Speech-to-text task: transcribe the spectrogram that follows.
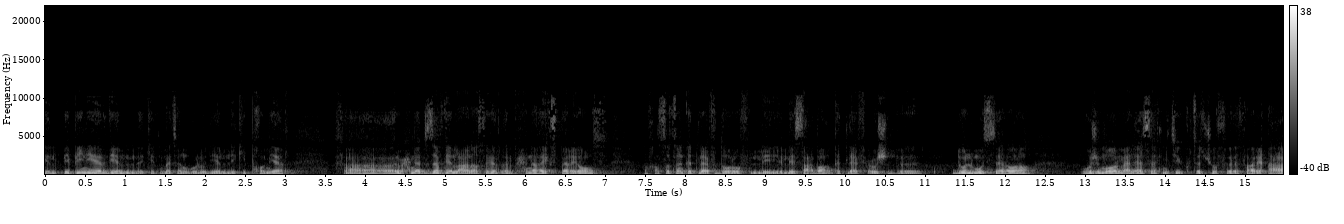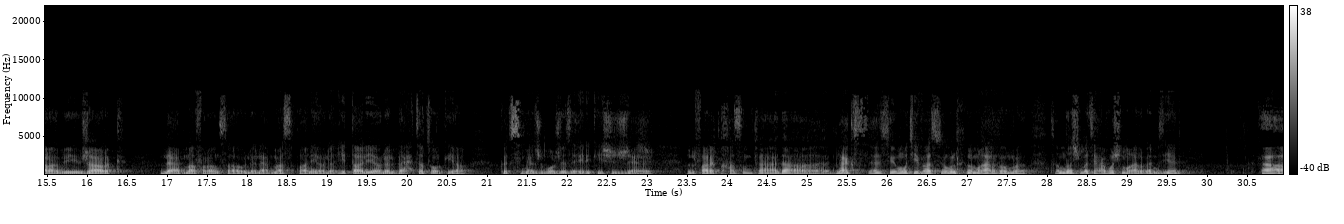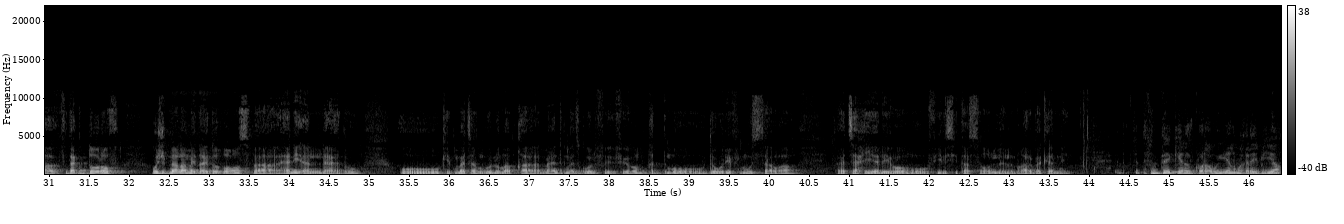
ال pépinière ديال كيف ما تنقولوا ديال l'équipe première فربحنا بزاف ديال العناصر ربحنا expérience خاصة كتلعب في الظروف اللي اللي صعبة كتلعب في عشب دون المستوى وجمهور مع الأسف ملي كنت تشوف فريق عربي جارك لعب مع فرنسا ولا لعب مع إسبانيا ولا إيطاليا ولا لعب حتى تركيا كتسمع الجمهور الجزائري كيشجع الفريق الخصم فهذا بالعكس c'est motivation للمغاربه وما تنظنش ما تعرفوش المغاربة مزيان. ففي ذاك الظروف وجبنا la médaille de bronze فهنيئا لهادو. وكيف ما تنقولوا ما بقى ما عندك ما تقول فيهم قدموا دوري في المستوى فتحية لهم و félicitations للمغاربة كاملين. في الذاكرة الكروية المغربية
